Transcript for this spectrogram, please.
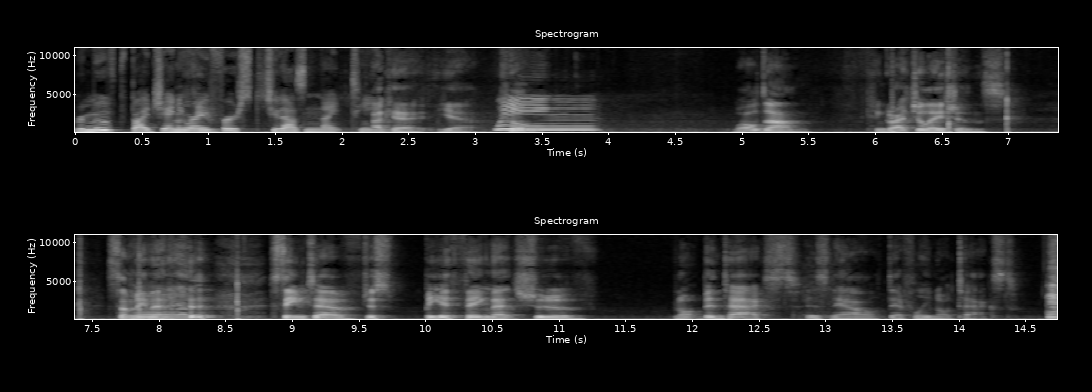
removed by January first, two thousand nineteen. Okay, yeah, Wing. cool. Well done. Congratulations. Something that seemed to have just be a thing that should have not been taxed is now definitely not taxed.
